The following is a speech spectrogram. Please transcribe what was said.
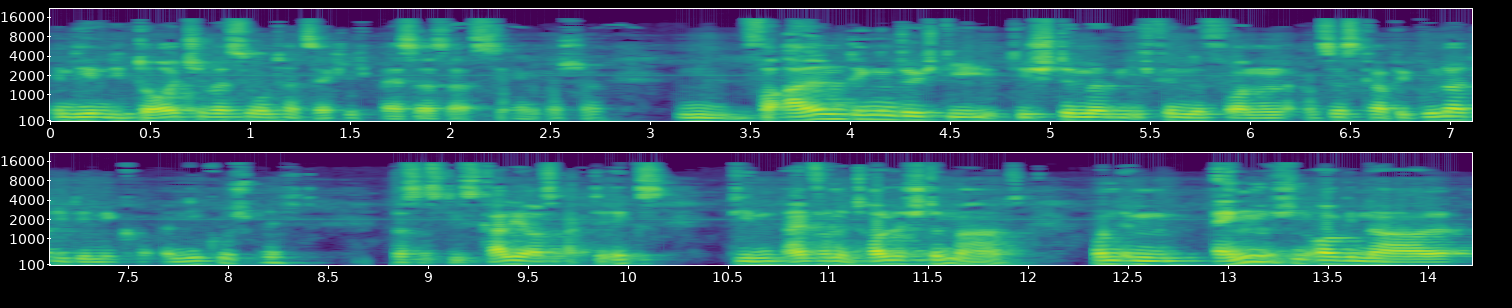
in dem die deutsche Version tatsächlich besser ist als die englische. Vor allen Dingen durch die, die Stimme, wie ich finde, von Franziska Pigula, die den Nico, Nico spricht. Das ist die Scully aus Akte X, die einfach eine tolle Stimme hat und im englischen Original,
